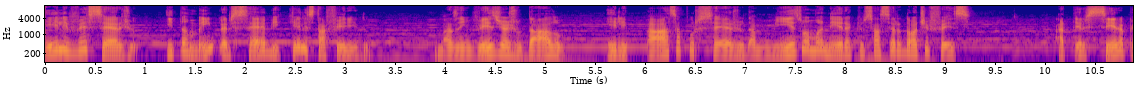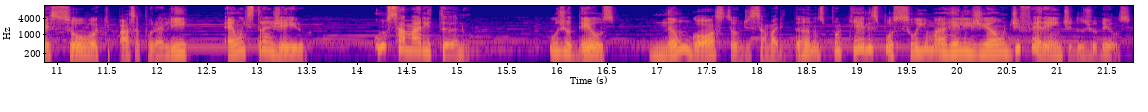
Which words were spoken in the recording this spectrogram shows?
Ele vê Sérgio e também percebe que ele está ferido. Mas em vez de ajudá-lo, ele passa por Sérgio da mesma maneira que o sacerdote fez. A terceira pessoa que passa por ali é um estrangeiro, um samaritano. Os judeus não gostam de samaritanos porque eles possuem uma religião diferente dos judeus.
